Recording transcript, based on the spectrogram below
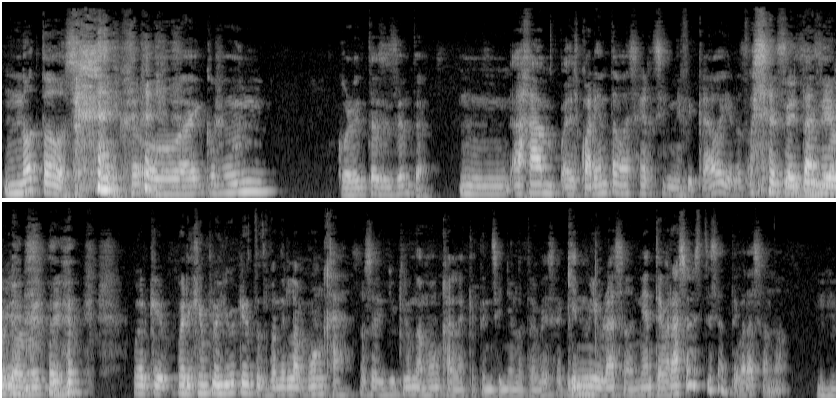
No todos. o hay como un 40-60. Mm, Ajá, el 40 va a ser significado y el otro Sí, sí, 60 sí, nervio. obviamente. Porque, por ejemplo, yo quiero poner la monja. O sea, yo quiero una monja, la que te enseñé la otra vez. Aquí en mi brazo. Mi antebrazo, este es antebrazo, ¿no? Yo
